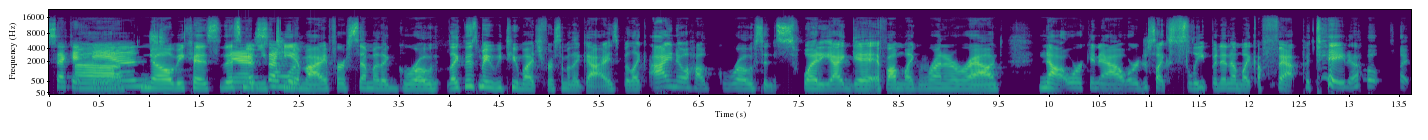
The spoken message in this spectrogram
second Uh, hand. no, because this Yeah, may be someone- TMI for some of the gross. Like this may be too much for some of the guys, but like I know how gross and sweaty I get if I'm like running around, not working out, or just like sleeping and I'm like a fat potato. like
